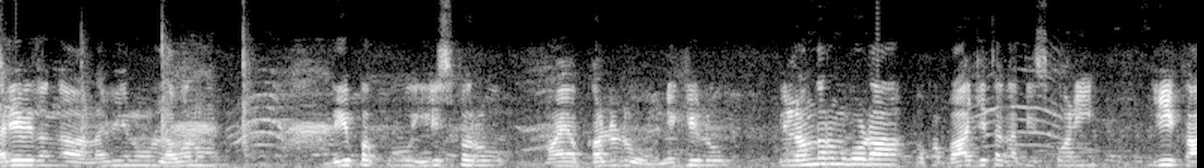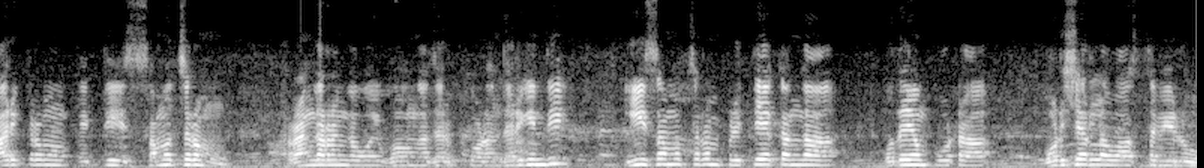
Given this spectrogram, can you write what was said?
అదేవిధంగా నవీను లవను దీపక్ ఈశ్వరు మా యొక్క కల్లుడు నిఖిలు వీళ్ళందరం కూడా ఒక బాధ్యతగా తీసుకొని ఈ కార్యక్రమం ప్రతి సంవత్సరము రంగరంగ వైభవంగా జరుపుకోవడం జరిగింది. ఈ సంవత్సరం ప్రత్యేకంగా ఉదయం పూట బొడిచెర్ల వాస్తవ్యులు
